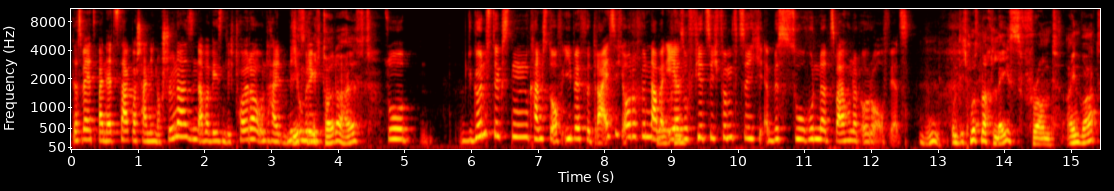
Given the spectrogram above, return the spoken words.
Das wäre jetzt bei Netztag wahrscheinlich noch schöner, sind aber wesentlich teurer und halt nicht Wesentlich unbedingt teurer heißt? so. Die günstigsten kannst du auf Ebay für 30 Euro finden, aber Okay. eher so 40, 50 bis zu 100, 200 Euro aufwärts. Uh, und ich muss nach Lace Front. Ein Wort?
